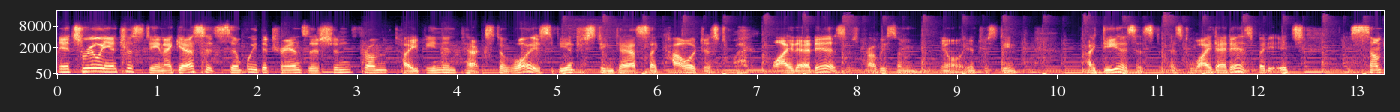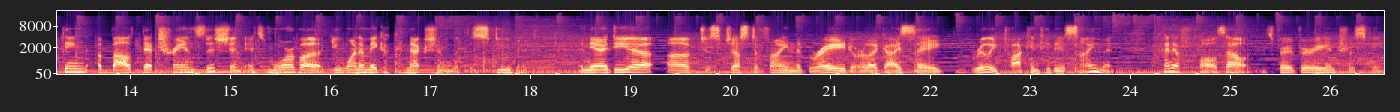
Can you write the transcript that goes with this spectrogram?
It's really interesting. I guess it's simply the transition from typing and text to voice. It'd be interesting to ask psychologists why that is. There's probably some, you know, interesting ideas as as to why that is, but it's something about that transition. It's more of a you want to make a connection with the student. And the idea of just justifying the grade, or like I say, really talking to the assignment, kind of falls out. It's very, very interesting.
